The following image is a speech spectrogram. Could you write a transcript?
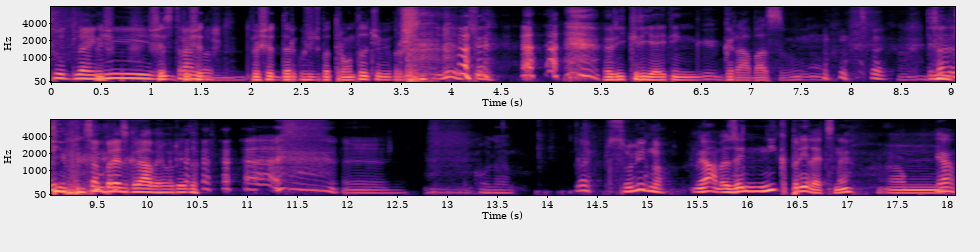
tudi le ni za stran. še, vršt. še Drkošič pa Trontel, če bi prišel. Recreating grabas. Sam, sam brez grabe, v redu. Tako da, solidno. Ja, zdaj nik prelec. Ne? Um, Ja,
